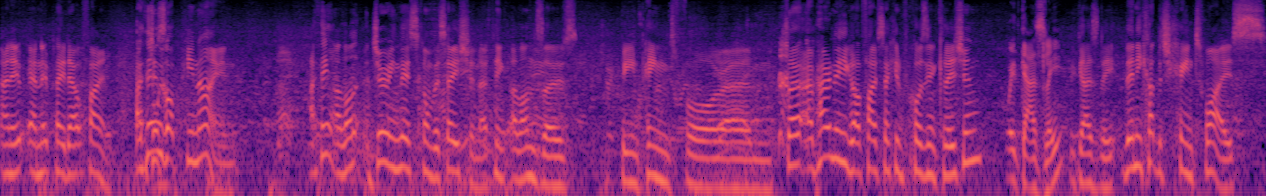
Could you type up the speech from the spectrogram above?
and it, and it played out fine. I think we got P9. I think Alon- during this conversation, I think Alonso's been pinged for. Um, so apparently, he got five seconds for causing a collision with Gasly. With Gasly, then he cut the chicane twice.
